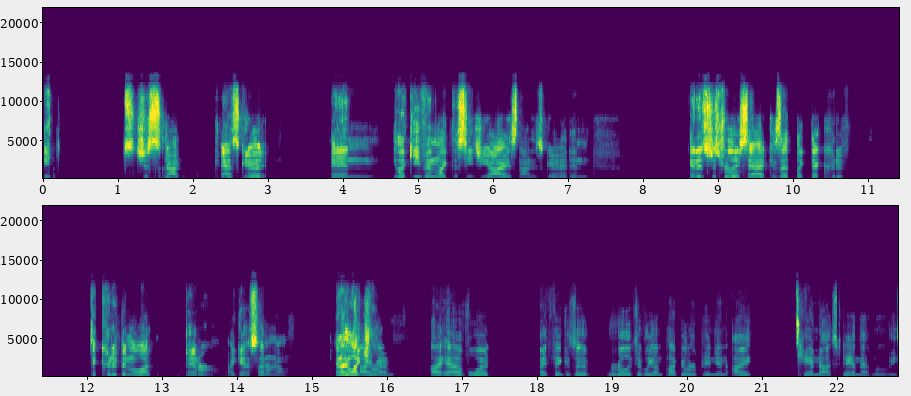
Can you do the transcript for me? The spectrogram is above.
it, it's just not as good and like even like the cgi is not as good and and it's just really sad because that like that could have that could have been a lot better i guess i don't know and i, like troy have, I have what I think is a relatively unpopular opinion. I cannot stand that movie,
